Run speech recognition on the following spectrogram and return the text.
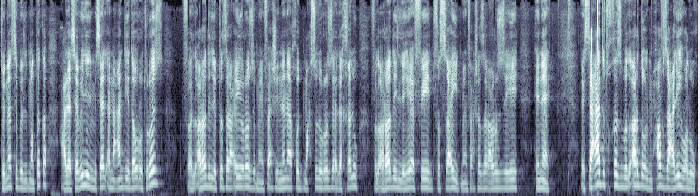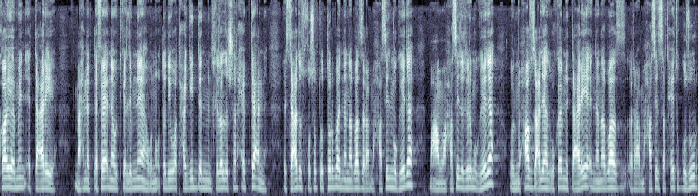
تناسب المنطقة. على سبيل المثال أنا عندي دورة رز فالأراضي اللي بتزرع إيه رز ما ينفعش إن أنا آخد محصول الرز أدخله في الأراضي اللي هي فين؟ في الصعيد. ما ينفعش أزرع رز إيه؟ هناك. استعادة خصب الأرض والمحافظة عليه والوقاية من التعرية. ما إحنا اتفقنا واتكلمناها والنقطة دي واضحة جدا من خلال الشرح بتاعنا. استعادة خصوبة التربة إن أنا بزرع محاصيل مجهدة مع محاصيل غير مجهدة والمحافظة عليها الوقاية من التعرية إن أنا بزرع محاصيل سطحية الجذور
